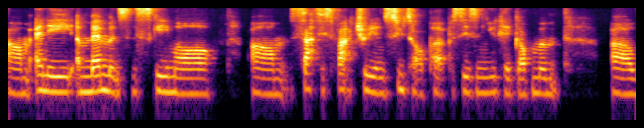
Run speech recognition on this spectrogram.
um, any amendments to the scheme are um, satisfactory and suit our purposes and UK government uh,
